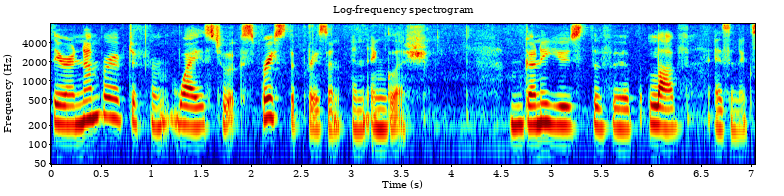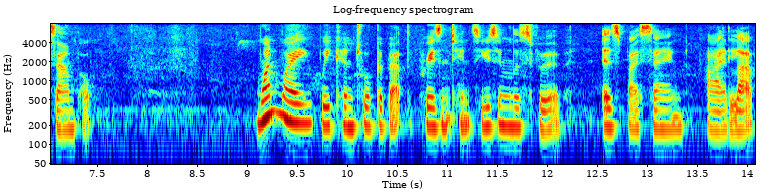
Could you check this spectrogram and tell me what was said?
There are a number of different ways to express the present in English. I'm going to use the verb love as an example. One way we can talk about the present tense using this verb is by saying, I love.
